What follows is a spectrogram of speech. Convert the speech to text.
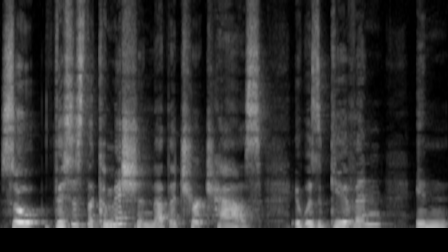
So, this is the commission that the church has. It was given in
